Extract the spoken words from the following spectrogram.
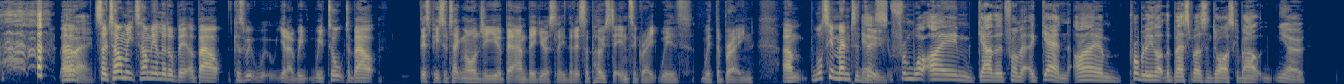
Anyway, so tell me, tell me a little bit about because we, we, you know, we we talked about this piece of technology a bit ambiguously that it's supposed to integrate with with the brain. Um, what's it meant to yes. do? from what I'm gathered from it, again, I am probably not the best person to ask about. You know,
